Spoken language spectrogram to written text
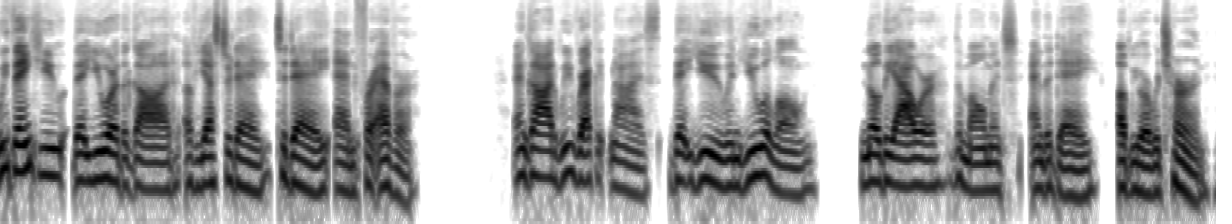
We thank you that you are the God of yesterday, today, and forever. And God, we recognize that you and you alone know the hour, the moment, and the day of your return.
